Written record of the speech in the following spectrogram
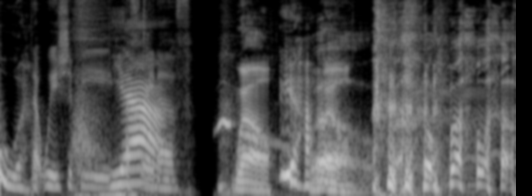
Ooh. that we should be Yeah. afraid of? Well, Yeah. Well, well, well, well.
